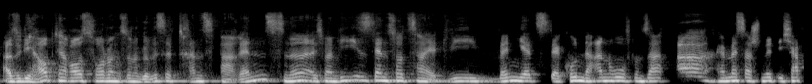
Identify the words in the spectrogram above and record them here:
also die Hauptherausforderung ist so eine gewisse Transparenz. Ne? Ich meine, wie ist es denn zurzeit? Wie, wenn jetzt der Kunde anruft und sagt, ah, Herr Messerschmidt, ich habe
